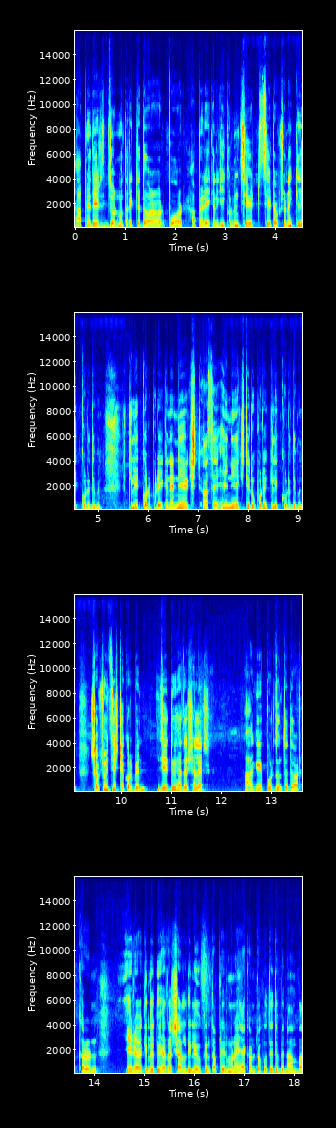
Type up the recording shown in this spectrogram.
আপনাদের জন্ম তারিখটা দেওয়ার পর আপনারা এখানে কি করবেন? সেট সেট অপশনে ক্লিক করে দেবেন। ক্লিক করার পরে এখানে নেক্সট আছে। এই নেক্সটের উপরে ক্লিক করে দেবেন। সবসময় চেষ্টা করবেন যে দু হাজার সালের আগে পর্যন্ত দেওয়ার। কারণ এরা কিন্তু দুই হাজার সাল দিলেও কিন্তু আপনার মনে হয় অ্যাকাউন্টটা হতে দেবে না বা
